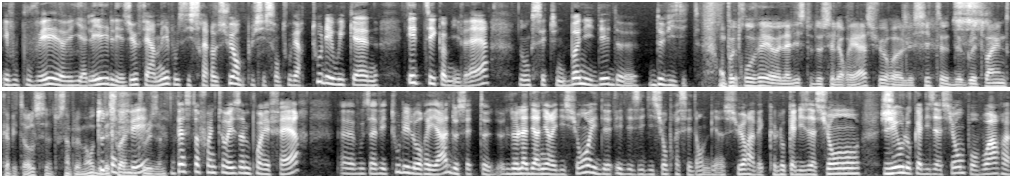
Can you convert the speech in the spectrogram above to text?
et, vous pouvez euh, y aller les yeux fermés, vous y serez reçus. En plus, ils sont ouverts tous les week-ends, été comme hiver. Donc, c'est une bonne idée de, de, visite. On peut trouver la liste de ces lauréats sur le site de Great Wine Capitals, tout simplement, ou de tout Best Wine Tourism. bestofwinetourism.fr. Euh, vous avez tous les lauréats de, cette, de la dernière édition et, de, et, des éditions précédentes, bien sûr, avec localisation, géolocalisation, pour voir,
